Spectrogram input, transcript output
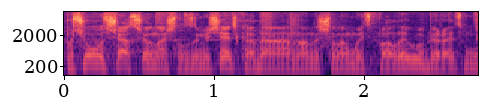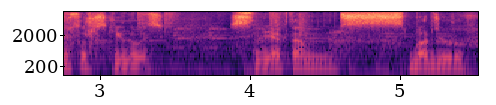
Почему сейчас все начал замечать, когда она начала мыть полы, убирать мусор, скидывать снег там с бордюров?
